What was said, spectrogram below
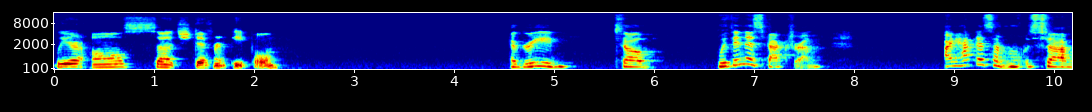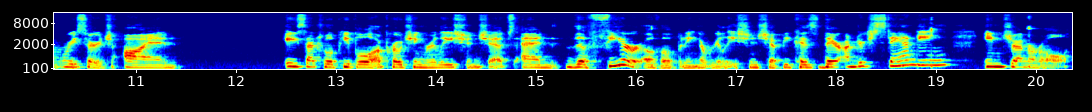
We are all such different people. Agreed. So within the spectrum, I have done some some research on asexual people approaching relationships and the fear of opening a relationship because their understanding in general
